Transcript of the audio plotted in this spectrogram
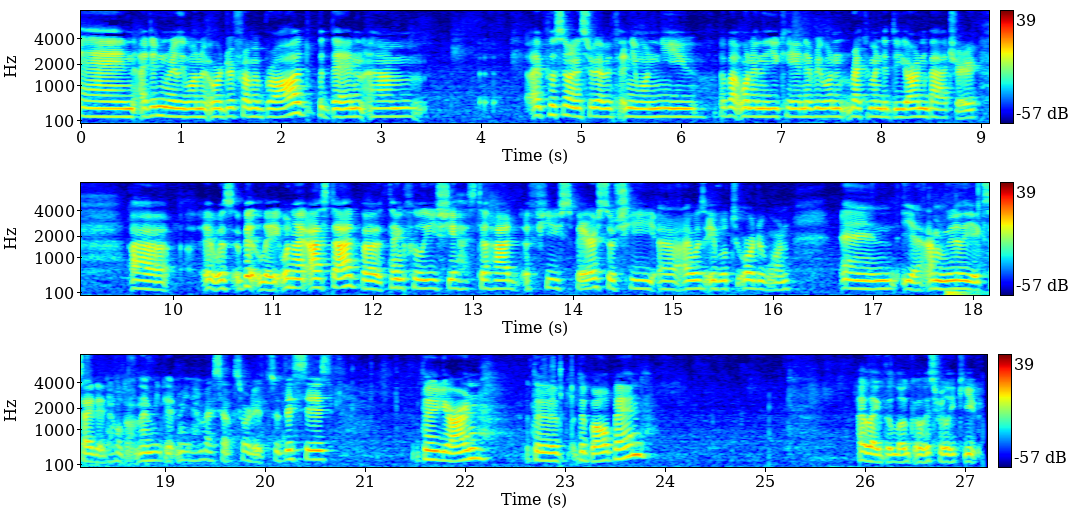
and I didn't really want to order from abroad. But then um, I posted on Instagram if anyone knew about one in the UK, and everyone recommended the Yarn Badger. Uh, it was a bit late when I asked Dad, but thankfully she still had a few spare, so she uh, I was able to order one and yeah I'm really excited. Hold on let me get me myself sorted. So this is the yarn the the ball band. I like the logo it's really cute.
